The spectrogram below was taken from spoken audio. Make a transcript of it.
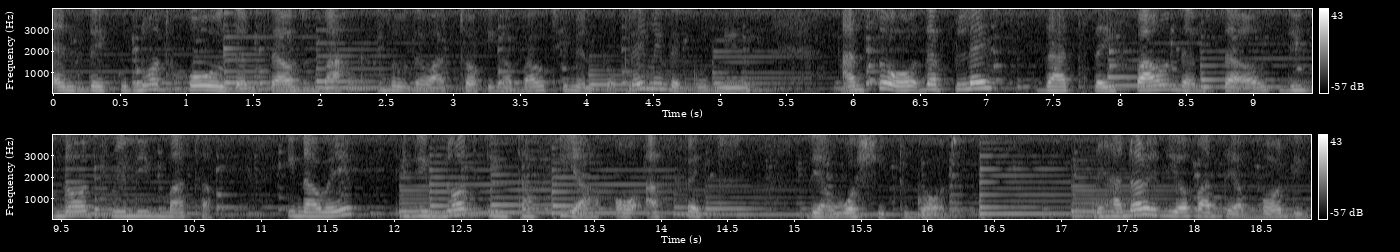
and they could not hold themselves back. So they were talking about Him and proclaiming the good news. And so the place that they found themselves did not really matter. In a way, it did not interfere or affect their worship to God. They had already offered their bodies,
